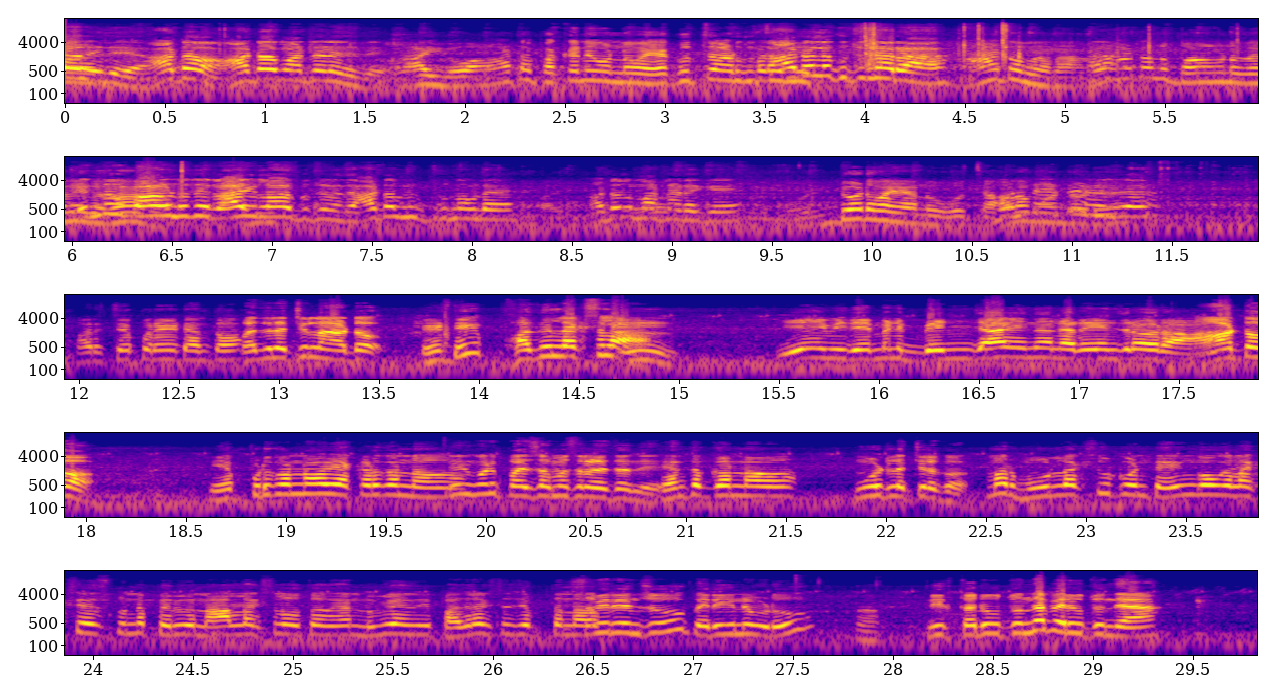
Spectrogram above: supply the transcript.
ఆటో ఆటో మాట్లాడేది అయ్యో ఆటో పక్కనే ఉన్నావా? కూర్చో అడుగుతా ఆటోలో కూర్చున్నారా? ఆటోలోనా? ఆటోలో బాగుండదని ఎందుకు బాగుంటుంది రాయి ఇలా కూర్చున్నది. ఆటోలో కూర్చున్నాంలే ఆటోలో మాట్లాడేకి. మొండోడు అయ్యా నువ్వు. చాలా మొండోడు మరి చెప్పు రేట్ ఎంతో? పది లక్షల ఆటో. ఏంటి? పది లక్షల? ఏమి ఇదేమైనా బెంజా ఏందన్న రేంజ్ రోవరా ఆటో. ఎప్పుడు కొన్నావు? ఎక్కడ కొన్నావు? నేను కొని పది సంవత్సరాలు అవుతుంది. ఎంత కొన్నావు? మూడు లక్షలకు. మరి మూడు లక్షలు కొంటే ఇంకొక లక్ష వేసుకుంటే పెరుగు నాలుగు లక్షలు అవుతుంది కానీ నువ్వేంది పది లక్షలు చెప్తున్నావు? ఎక్స్పీరియన్స్ పెరిగినప్పుడు. నీకు తరుగుతుందా పెరుగుతుందా?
